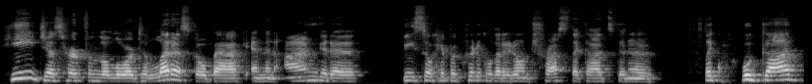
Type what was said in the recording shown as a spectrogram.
he just heard from the Lord to let us go back, and then I'm gonna be so hypocritical that I don't trust that God's gonna like would God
